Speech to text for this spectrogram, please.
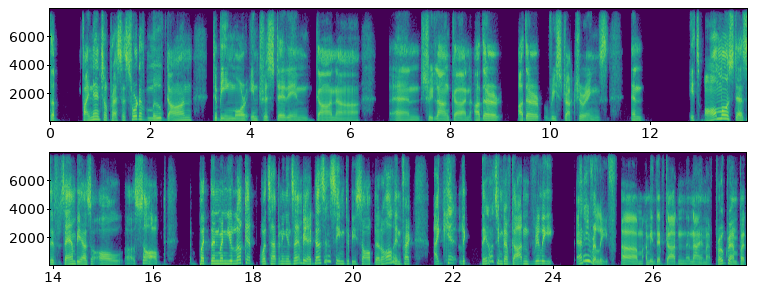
the financial press has sort of moved on to being more interested in Ghana and Sri Lanka and other other restructurings. And it's almost as if Zambia is all uh, solved. But then when you look at what's happening in Zambia it doesn't seem to be solved at all. In fact I can't like they don't seem to have gotten really any relief. Um, I mean they've gotten an IMF program but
